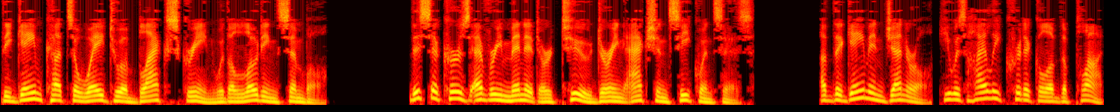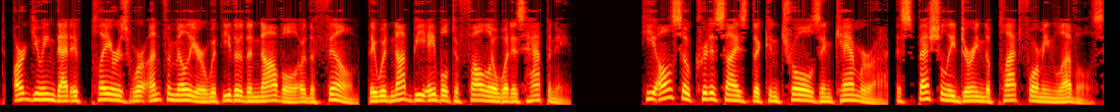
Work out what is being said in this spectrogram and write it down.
the game cuts away to a black screen with a loading symbol. This occurs every minute or two during action sequences. Of the game in general, he was highly critical of the plot, arguing that if players were unfamiliar with either the novel or the film, they would not be able to follow what is happening. He also criticized the controls and camera, especially during the platforming levels.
